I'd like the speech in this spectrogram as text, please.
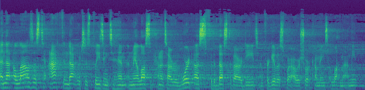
and that allows us to act in that which is pleasing to Him. And may Allah subhanahu wa ta'ala reward us for the best of our deeds and forgive us for our shortcomings. Allahumma ameen.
